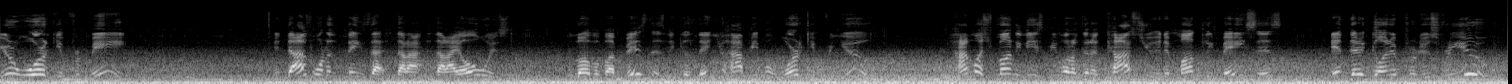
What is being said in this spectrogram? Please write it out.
You're working for me, and that's one of the things that that I that I always love about business because then you have people working for you. How much money these people are gonna cost you in a monthly basis, and they're gonna produce for you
